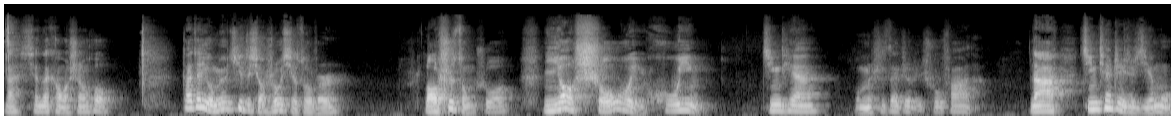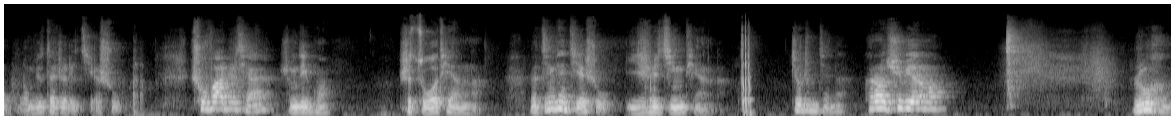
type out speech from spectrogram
来，现在看我身后，大家有没有记得小时候写作文，老师总说你要首尾呼应。今天我们是在这里出发的，那今天这期节目我们就在这里结束。出发之前什么地方？是昨天了。那今天结束已经是今天了，就这么简单，看到区别了吗？如何？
